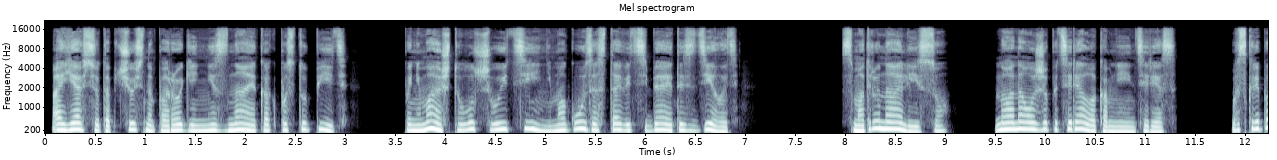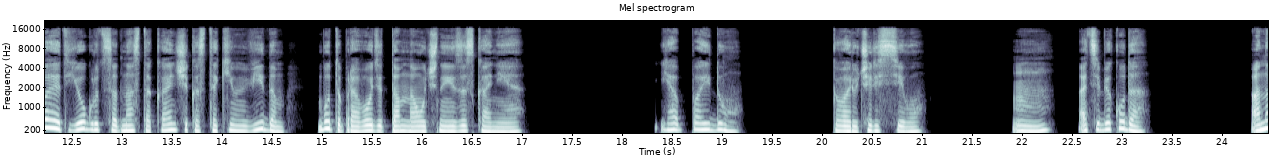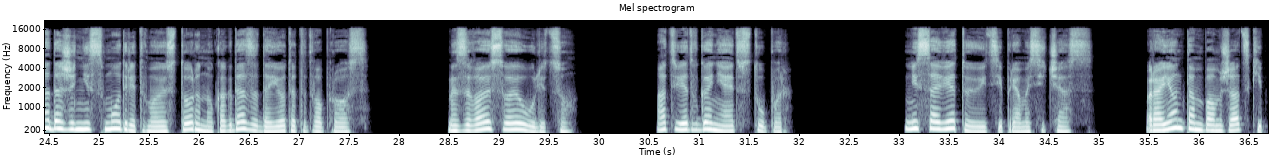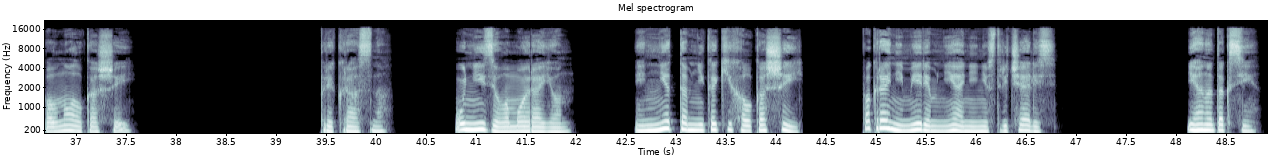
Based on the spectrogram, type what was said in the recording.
А я все топчусь на пороге, не зная, как поступить. Понимаю, что лучше уйти, не могу заставить себя это сделать. Смотрю на Алису, но она уже потеряла ко мне интерес. Выскребает йогурт с дна стаканчика с таким видом, будто проводит там научные изыскания. «Я пойду», — говорю через силу. «М, а тебе куда?» Она даже не смотрит в мою сторону, когда задает этот вопрос. Называю свою улицу. Ответ вгоняет в ступор. Не советую идти прямо сейчас. Район там бомжатский, полно алкашей. Прекрасно. Унизила мой район. И нет там никаких алкашей. По крайней мере, мне они не встречались. Я на такси.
